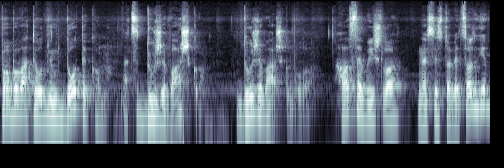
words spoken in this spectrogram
пробивати одним дотиком, а це дуже важко. Дуже важко було. Але все вийшло на всі 100%,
